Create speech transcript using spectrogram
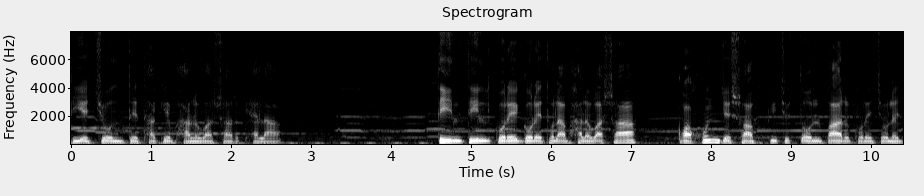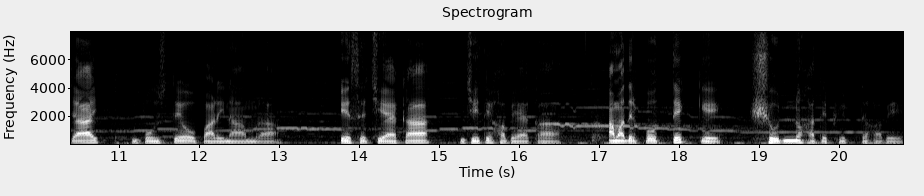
দিয়ে চলতে থাকে ভালোবাসার খেলা। তিল তিল করে গড়ে তোলা ভালোবাসা কখন যে সব কিছু তোলপাড় করে চলে যায় বুঝতেও পারি না আমরা। এসেছি একা, যেতে হবে একা। আমাদের প্রত্যেককে শূন্য হাতে ফিরতে হবে।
